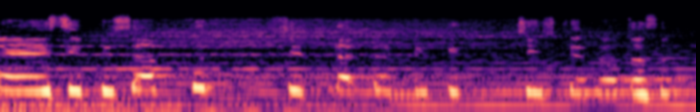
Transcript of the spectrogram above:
मैं एसीपी साहब को चिंता करने की चीज़ कर रहा था सर।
